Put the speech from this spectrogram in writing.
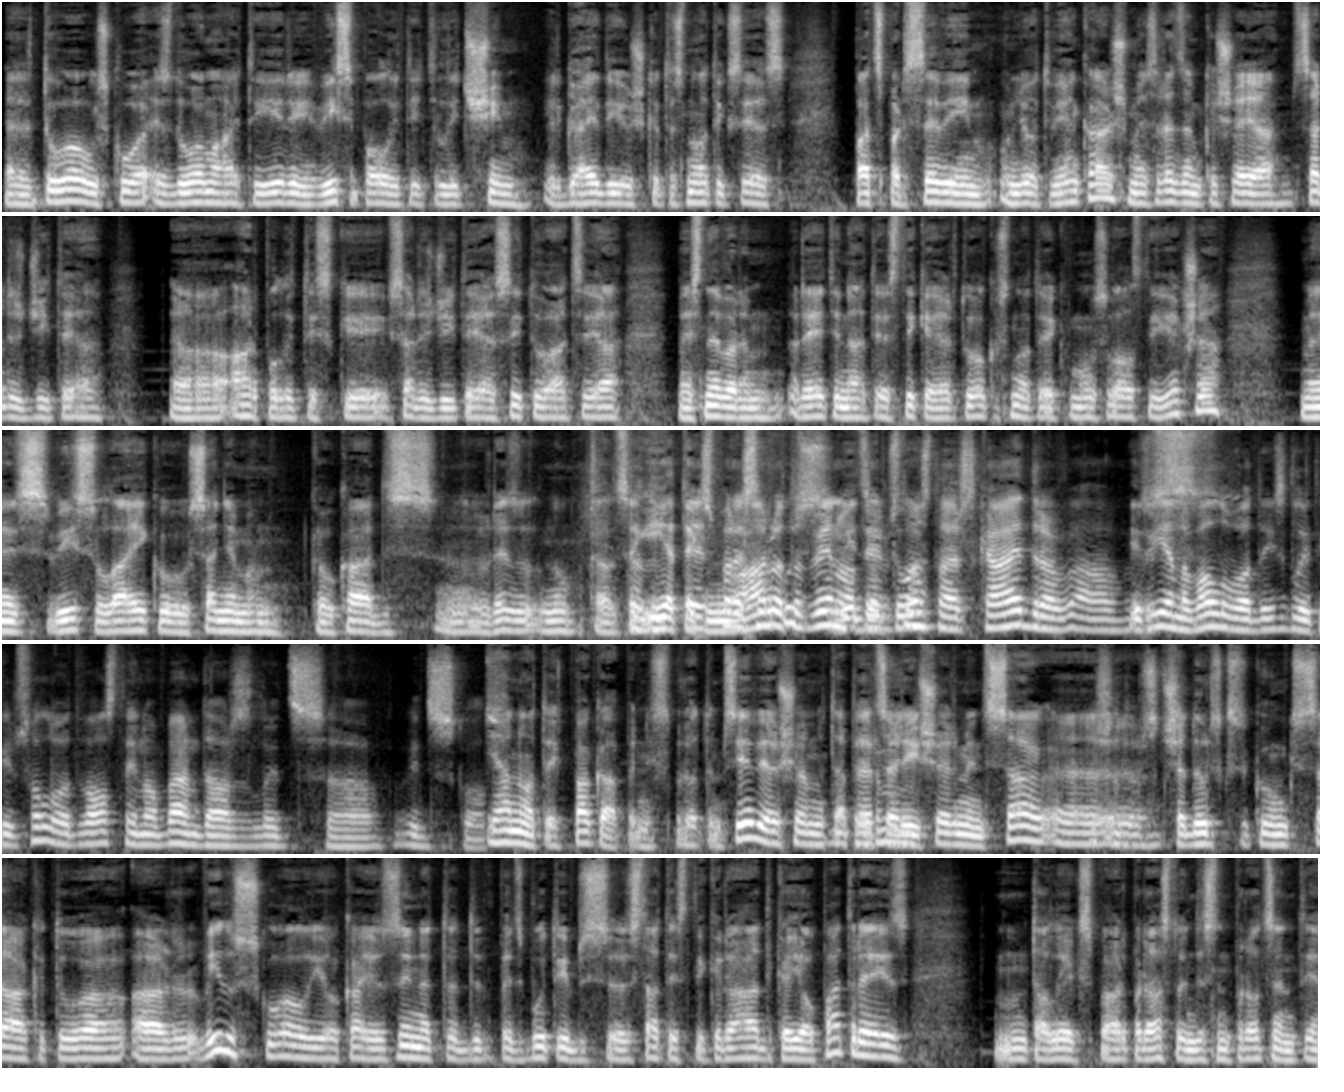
Uh, to, uz ko es domāju, tīri visi politiķi līdz šim ir gaidījuši, ka tas notiksies pats par sevi un ļoti vienkārši. Mēs redzam, ka šajā sarežģītajā ārpolitiski sarežģītajā situācijā mēs nevaram rēķināties tikai ar to, kas notiek mūsu valstī iekšā. Mēs visu laiku saņemam kaut kādas rezu, nu, ietekmes. Es saprotu, tas vienotības nostāja ir skaidra. Ir viena valoda, izglītības valoda valstī no bērndārza līdz uh, vidusskolas. Jā, noteikti pakāpeniski, protams, ieviešama, tāpēc Termin. arī Šermins sā, uh, Šadurskas kungs sāka to ar vidusskolu, jo, kā jūs zinat, tad pēc būtības statistika rāda, ka jau patreiz Tā liekas, pār par 80% e,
